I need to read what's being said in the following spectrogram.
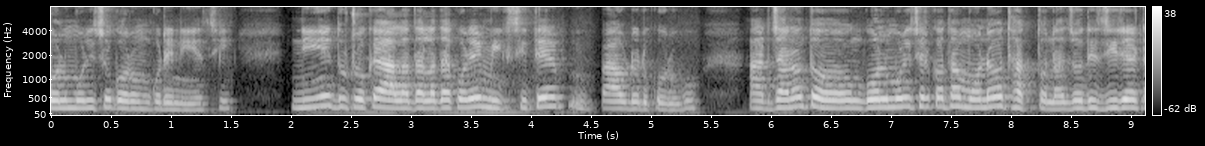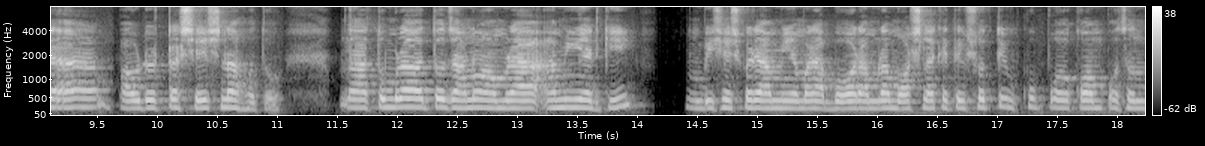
গোলমরিচও গরম করে নিয়েছি। নিয়ে দুটোকে আলাদা আলাদা করে মিক্সিতে পাউডার করব। আর জানো তো, গোলমরিচের কথা মনেও থাকতো না, যদি জিরেটা, পাউডারটা শেষ না হতো। আর তোমরা হয়তো জানো, আমরা, আমি আর কি, বিশেষ করে আমি, আমার বর, আমরা মশলা খেতে সত্যি খুব কম পছন্দ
